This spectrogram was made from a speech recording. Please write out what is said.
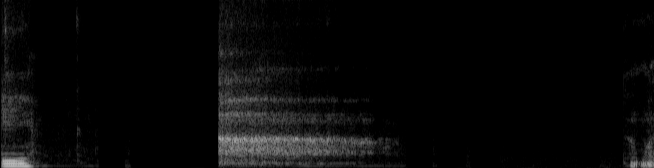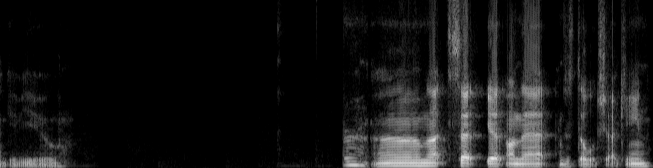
three. Don't want to give you I'm not set yet on that. I'm just double checking.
